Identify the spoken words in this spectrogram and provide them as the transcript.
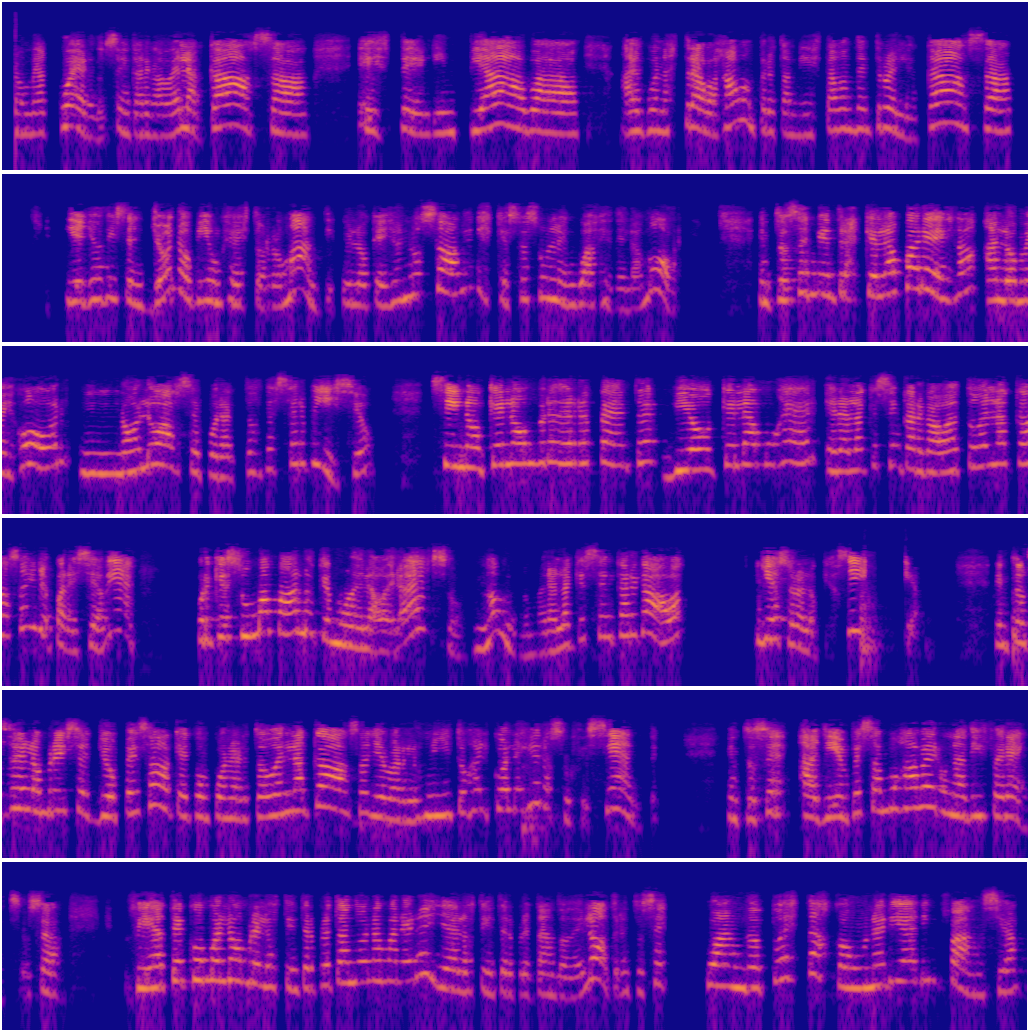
no me acuerdo, se encargaba de la casa, este, limpiaba, algunas trabajaban, pero también estaban dentro de la casa. Y ellos dicen, yo no vi un gesto romántico. Y lo que ellos no saben es que eso es un lenguaje del amor. Entonces, mientras que la pareja a lo mejor no lo hace por actos de servicio, sino que el hombre de repente vio que la mujer era la que se encargaba de todo en la casa y le parecía bien, porque su mamá lo que modelaba era eso, ¿no? Mi mamá era la que se encargaba y eso era lo que hacía. Entonces el hombre dice, yo pensaba que con poner todo en la casa, llevar los niñitos al colegio era suficiente. Entonces allí empezamos a ver una diferencia. O sea, Fíjate cómo el hombre lo está interpretando de una manera y ella lo está interpretando del otro. Entonces, cuando tú estás con una herida de infancia,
